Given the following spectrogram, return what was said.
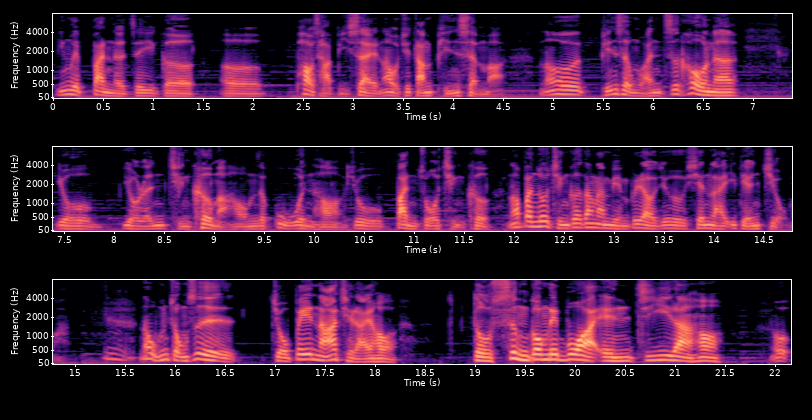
因为办了这个呃泡茶比赛，那我去当评审嘛。”然后评审完之后呢，有有人请客嘛，哈，我们的顾问哈就半桌请客，然后半桌请客当然免不了就先来一点酒嘛，嗯，那我们总是酒杯拿起来哈，都圣功的抹眼机啦哈，我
